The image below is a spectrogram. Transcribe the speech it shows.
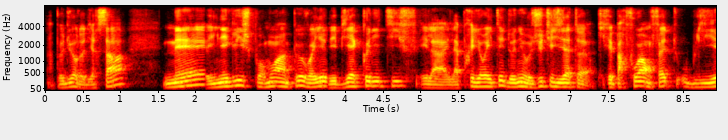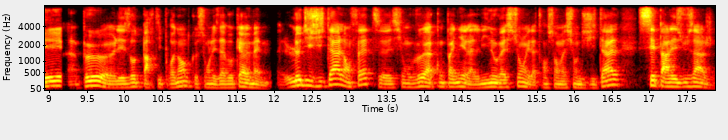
C'est un peu dur de dire ça, mais il néglige pour moi un peu, vous voyez, les biais cognitifs et la, la, priorité donnée aux utilisateurs, qui fait parfois en fait oublier un peu euh, les autres parties prenantes que sont les avocats eux-mêmes. Le digital, en fait, euh, si on veut accompagner l'innovation et la transformation digitale, c'est par les usages.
